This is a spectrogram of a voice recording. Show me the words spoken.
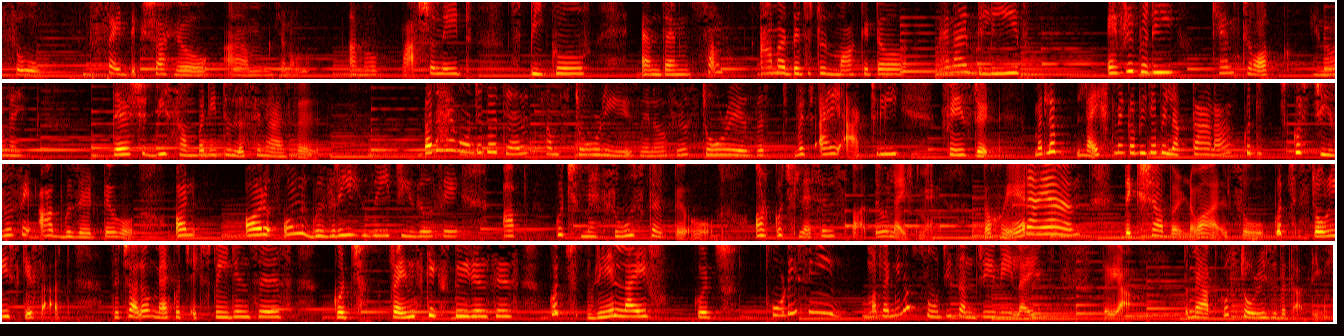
So, this side Diksha here, I'm, you know, I'm a passionate speaker and then some I'm a digital marketer and I believe everybody can talk, you know, like there should be somebody to listen as well. But I wanted to tell some stories, you know, few stories which, which I actually faced it. मतलब life में कभी कभी लगता है ना कुछ कुछ चीज़ों से आप गुजरते हो और और उन गुजरी हुई चीज़ों से आप कुछ महसूस करते हो और कुछ लेसन्स पाते हो लाइफ में। तो here I am Diksha Barnwal. So कुछ स्टोरीज के साथ। तो चलो, मैं कुछ एक्सपीरियंसेस कुछ फ्रेंड्स के एक्सपीरियंसेस कुछ रियल लाइफ कुछ थोड़ी सी मतलब यू नो सोची समझी हुई लाइफ तो या तो मैं आपको स्टोरीज बताती हूँ।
